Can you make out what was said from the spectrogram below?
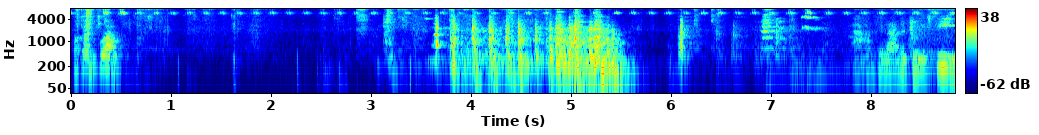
પકડ તું પેલા તુલસી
